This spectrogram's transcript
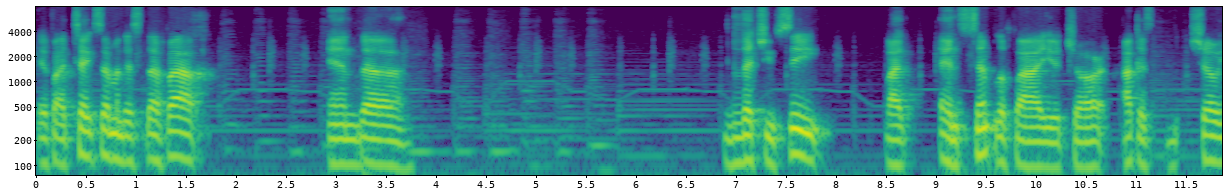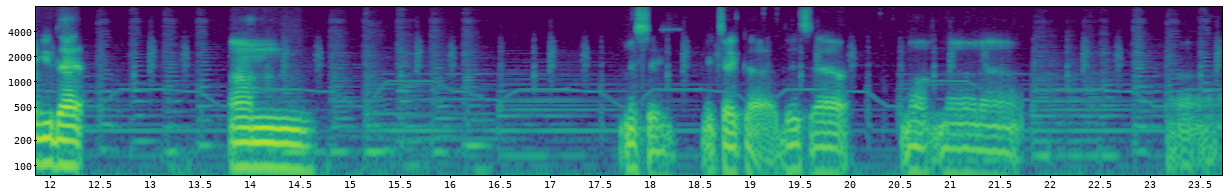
if I take some of this stuff out, and uh, let you see, like, and simplify your chart, I could show you that. Um, let me see. Let me take uh, this out. No, no, no. Uh,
